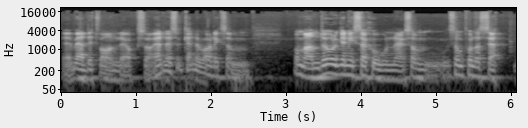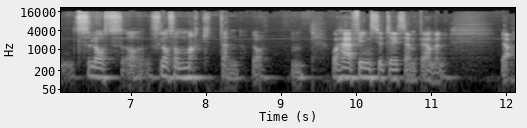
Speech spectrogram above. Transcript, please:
Eh, väldigt vanlig också. Eller så kan det vara liksom om andra organisationer som, som på något sätt slåss, slåss om makten. Då. Mm. Och här finns ju till exempel ja, men, ja,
